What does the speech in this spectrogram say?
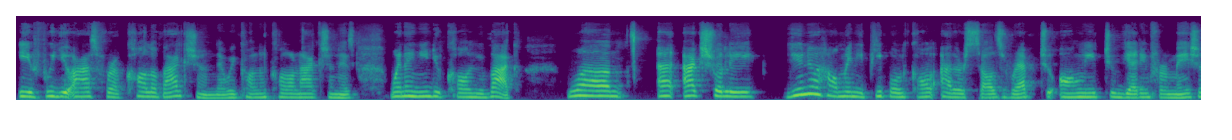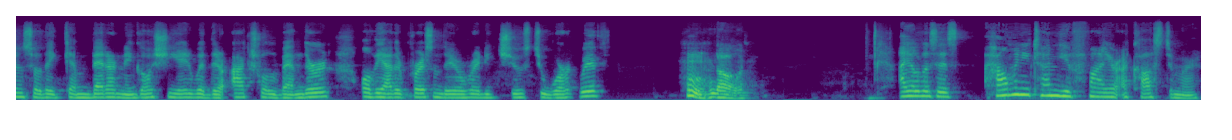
If you ask for a call of action, that we call a call of action is when I need to call you back. Well, actually, do you know how many people call other sales rep to only to get information so they can better negotiate with their actual vendor or the other person they already choose to work with? Hmm, no. I always says how many times you fire a customer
